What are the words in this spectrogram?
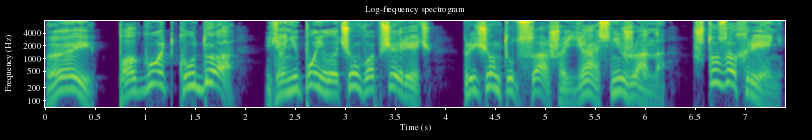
«Эй, погодь, куда? Я не понял, о чем вообще речь. Причем тут Саша, я, Снежана? Что за хрень?»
